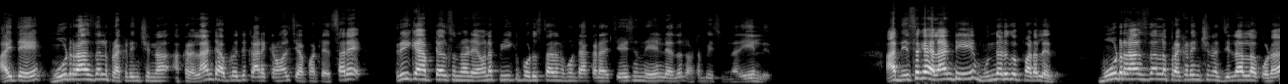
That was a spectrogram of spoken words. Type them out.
అయితే మూడు రాజధానులు ప్రకటించిన అక్కడ ఎలాంటి అభివృద్ధి కార్యక్రమాలు చేపట్టలేదు. సరే త్రీ క్యాపిటల్స్ ఉన్నాడు. ఏమైనా పీకి పొడుస్తారనుకుంటే అక్కడ చేసింది ఏం లేదు. లొటపీస్ ఉంది. ఏం లేదు. ఆ దిశగా ఎలాంటి ముందడుగు పడలేదు. మూడు రాజధానులు ప్రకటించిన జిల్లాల్లో కూడా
